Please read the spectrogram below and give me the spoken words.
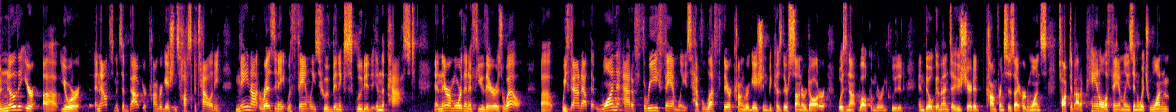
know that your, uh, your announcements about your congregation's hospitality may not resonate with families who have been excluded in the past. And there are more than a few there as well. Uh, we found out that one out of three families have left their congregation because their son or daughter was not welcomed or included. And Bill Gaventa, who shared at conferences I heard once, talked about a panel of families in which one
